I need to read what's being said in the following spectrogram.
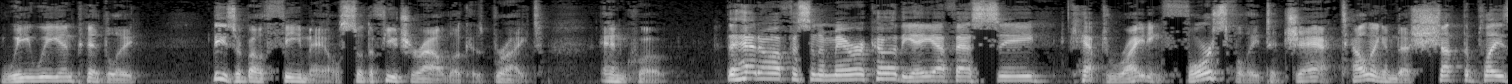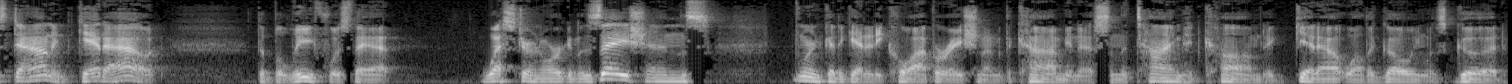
Wee Wee and Piddly. These are both females, so the future outlook is bright. The head office in America, the AFSC, kept writing forcefully to Jack, telling him to shut the place down and get out the belief was that Western organizations weren't going to get any cooperation under the communists, and the time had come to get out while the going was good.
